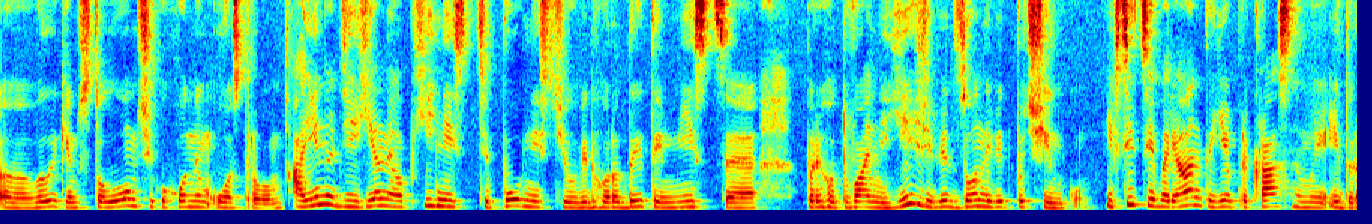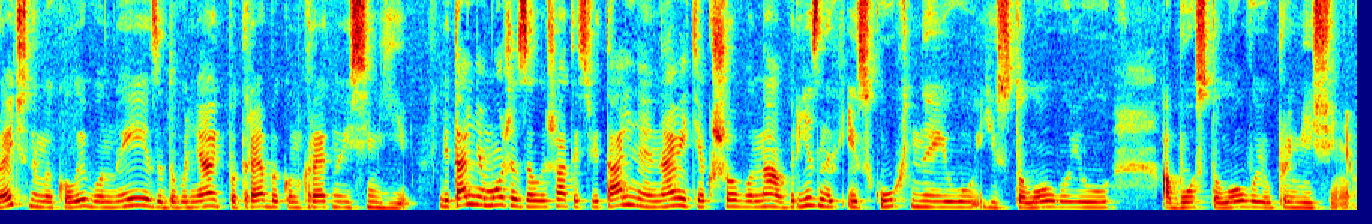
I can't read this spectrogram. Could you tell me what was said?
е, великим столом чи кухонним островом. А іноді є необхідність повністю відгородити місце приготування їжі від зони відпочинку. І всі ці варіанти є прекрасними і доречними, коли вони задовольняють потреби конкретної сім'ї. Вітальня може залишатись вітальною, навіть якщо вона в різних із кухнею, і столовою або столовою приміщення.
